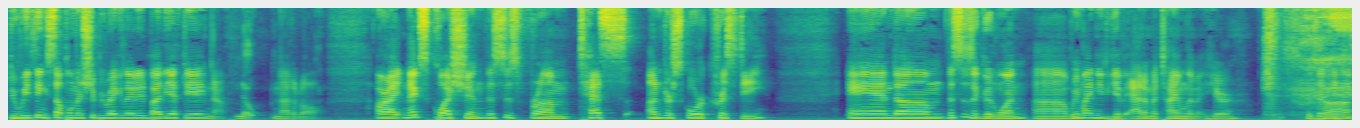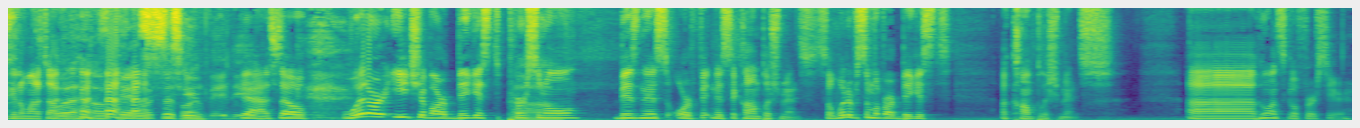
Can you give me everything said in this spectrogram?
do we think supplements should be regulated by the FDA? No. Nope. Not at all. All right, next question. This is from Tess underscore Christie. And um, this is a good one. Uh, we might need to give Adam a time limit here because I think he's going to want to talk. Well, okay, what's this one? Stupid, dude. Yeah. So, what are each of our biggest personal, business, or fitness accomplishments? So, what are some of our biggest accomplishments? Uh, who wants to go first here?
